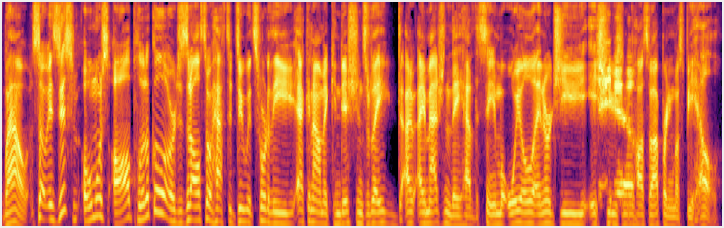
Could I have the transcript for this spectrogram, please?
Wow. So is this almost all political, or does it also have to do with sort of the economic conditions? Or they, I, I imagine they have the same oil, energy issues, yeah. and cost of operating must be hell.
